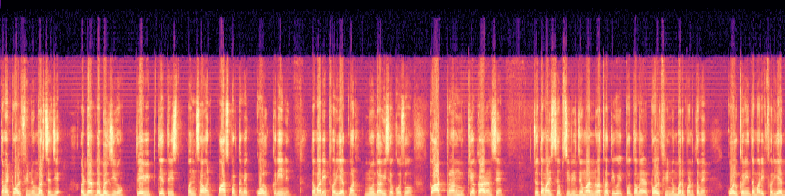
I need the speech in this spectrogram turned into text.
તમે ટોલ ફ્રી નંબર છે જે અઢાર ડબલ જીરો ત્રેવીસ તેત્રીસ પંચાવન પાંચ પર તમે કોલ કરીને તમારી ફરિયાદ પણ નોંધાવી શકો છો. તો આ ત્રણ મુખ્ય કારણ છે. જો તમારી સબસિડી જમા ન થતી હોય તો તમે ટોલ ફ્રી નંબર પણ તમે કોલ કરીને તમારી ફરિયાદ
